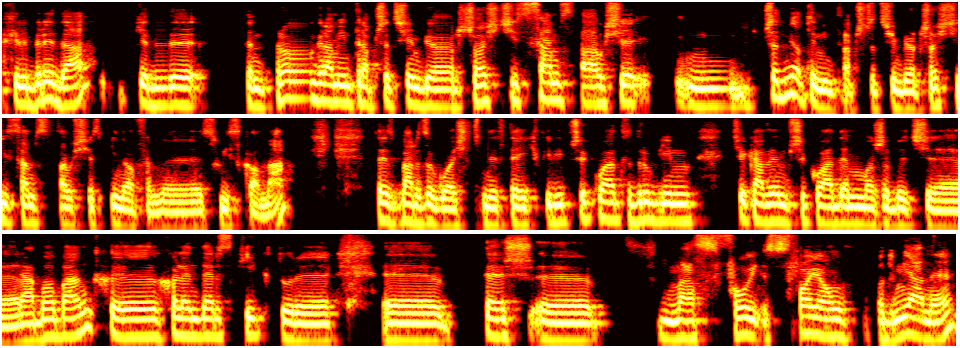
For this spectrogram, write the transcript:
hybryda, kiedy ten program intraprzedsiębiorczości sam stał się przedmiotem intraprzedsiębiorczości, sam stał się spin-offem Swisscoma. To jest bardzo głośny w tej chwili przykład. Drugim ciekawym przykładem może być Rabobank holenderski, który też ma swój, swoją odmianę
